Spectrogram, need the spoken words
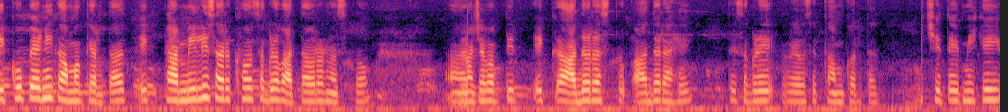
एकोप्याने कामं करतात. एक फॅमिलीसारखं सगळं वातावरण असतं. माझ्या बाबतीत एक आदर असतो आदर आहे. ते सगळे व्यवस्थित काम करतात. इच्छिते मी काही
